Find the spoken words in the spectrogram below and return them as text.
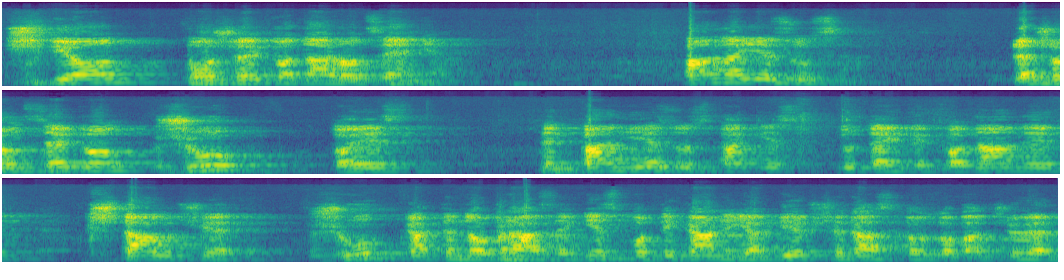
świąt Bożego Narodzenia. Pana Jezusa, leżącego żubu. To jest, ten Pan Jezus tak jest tutaj wykonany w kształcie żłóbka, ten obrazek niespotykany. Ja pierwszy raz to zobaczyłem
